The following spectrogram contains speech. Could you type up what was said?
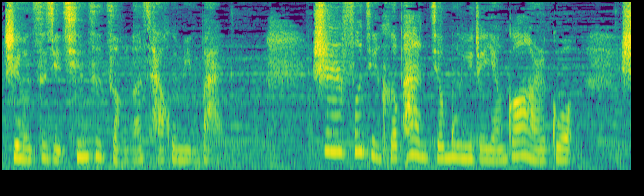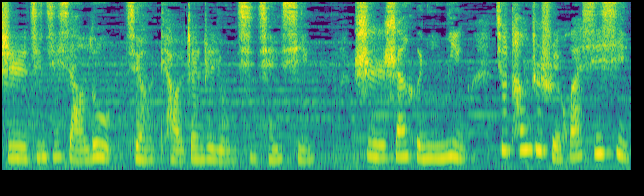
只有自己亲自走了才会明白。是风景河畔就沐浴着阳光而过，是荆棘小路就挑战着勇气前行，是山河泥泞就趟着水花嬉戏。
